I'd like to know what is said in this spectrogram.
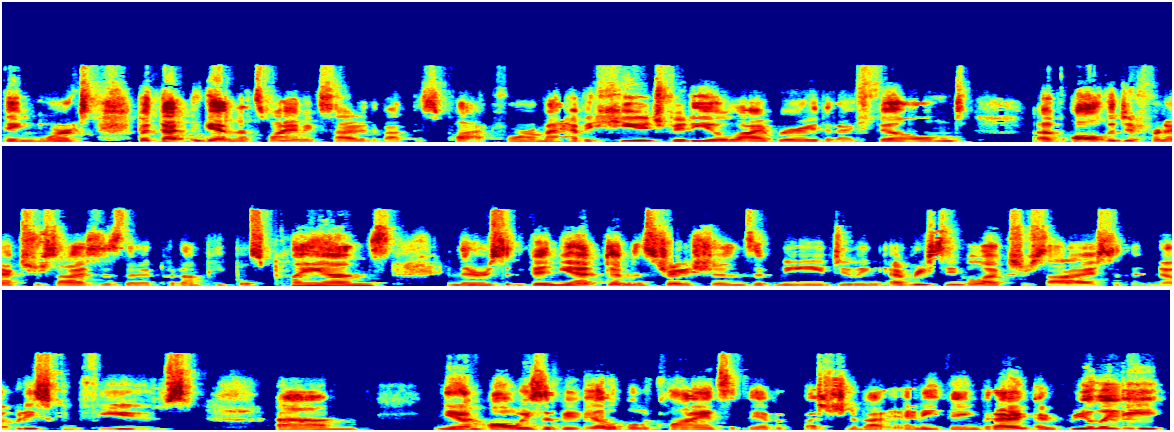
thing works. But that again, that's why I'm excited about this platform. I have a huge video library that I filmed of all the different exercises that I put on people's plans. And there's vignette demonstrations of me doing every single exercise so that nobody's confused. Um, you know, I'm always available to clients if they have a question about anything. But I, I really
